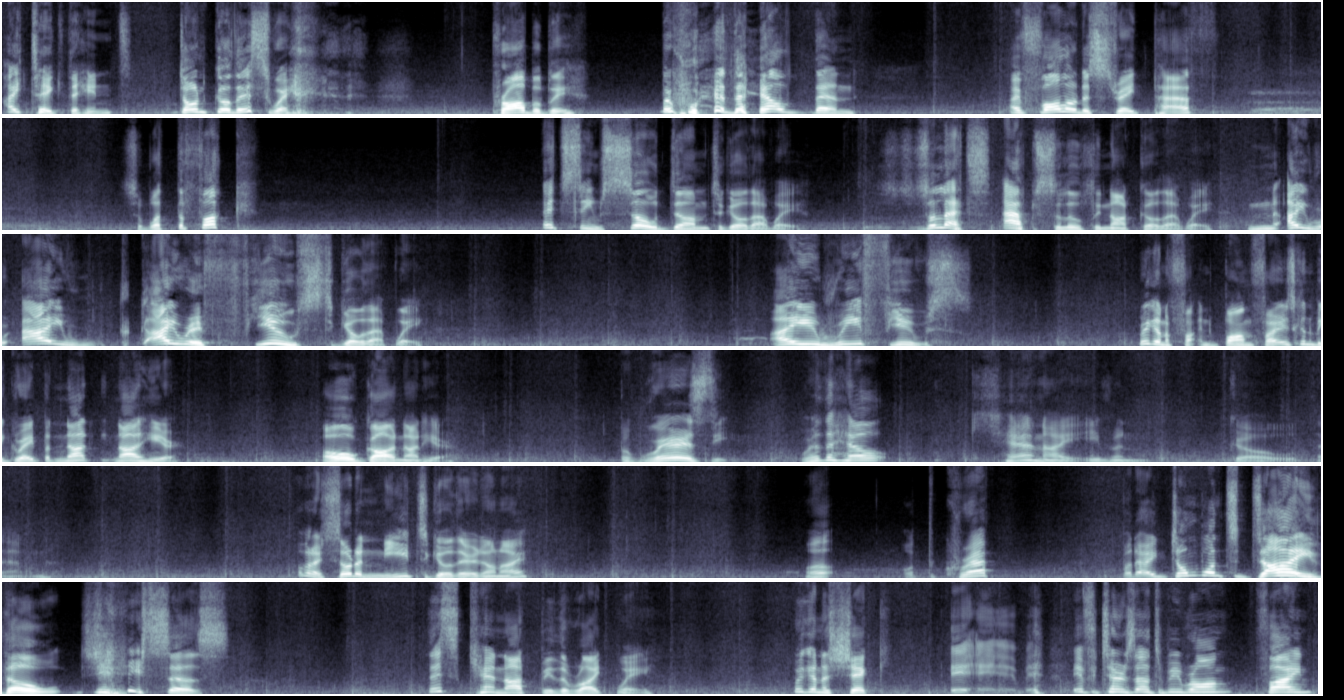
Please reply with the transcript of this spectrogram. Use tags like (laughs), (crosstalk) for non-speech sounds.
I take the hint. Don't go this way. (laughs) Probably. But (laughs) where the hell then? I followed a straight path. So what the fuck? It seems so dumb to go that way. So let's absolutely not go that way. I, I, I refuse to go that way. I refuse. We're gonna find a bonfire. It's gonna be great, but not not here. Oh god, not here. But where is the where the hell can I even go then? Oh, but I sort of need to go there, don't I? Well, what the crap? But I don't want to die, though. (laughs) Jesus. This cannot be the right way. We're gonna check. If it turns out to be wrong, fine.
